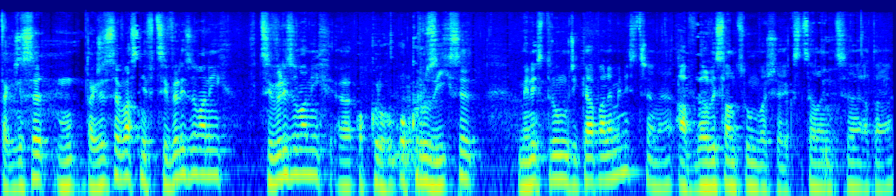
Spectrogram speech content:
takže, se, takže se vlastně v civilizovaných, v civilizovaných eh, okruh, okruzích se ministrům říká pane ministře, ne? A velvyslancům vaše excelence a tak?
